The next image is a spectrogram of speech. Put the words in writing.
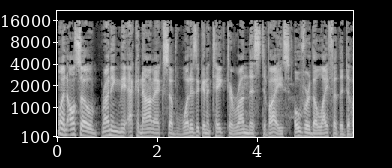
Well, and also running the economics of what is it going to take to run this device over the life of the device.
